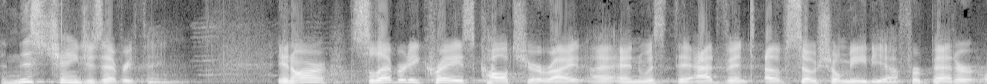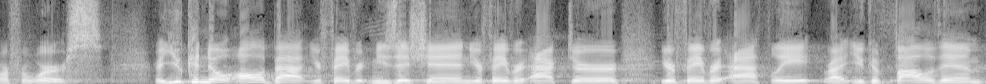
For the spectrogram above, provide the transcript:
And this changes everything. In our celebrity crazed culture, right, uh, and with the advent of social media, for better or for worse, or you can know all about your favorite musician, your favorite actor, your favorite athlete, right? You can follow them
